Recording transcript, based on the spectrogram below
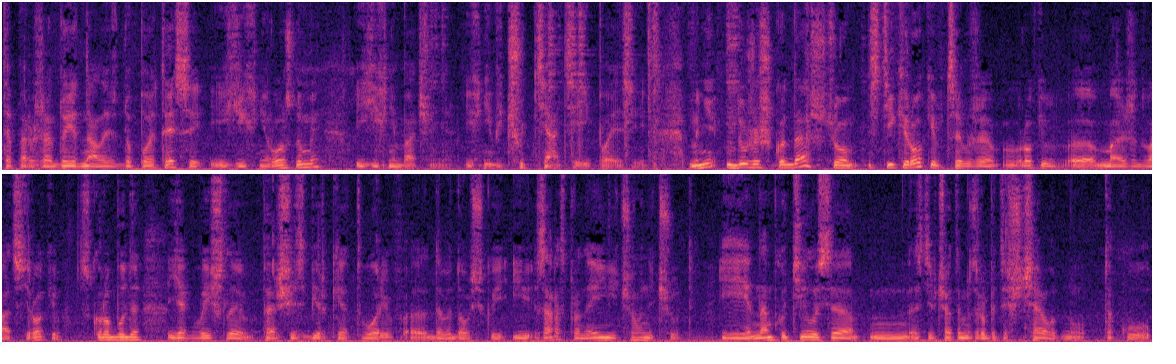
тепер вже доєднались до поетеси, їхні роздуми, і їхнє бачення, їхні відчуття цієї поезії. Мені дуже шкода, що стільки років, це вже років е, майже 20 років, скоро буде, як вийшли перші збірки творів е, Давидовської, і зараз про неї нічого не чути. І нам хотілося з дівчатами зробити ще одну таку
